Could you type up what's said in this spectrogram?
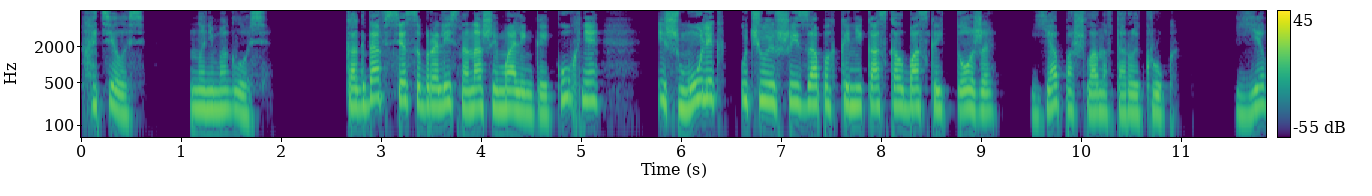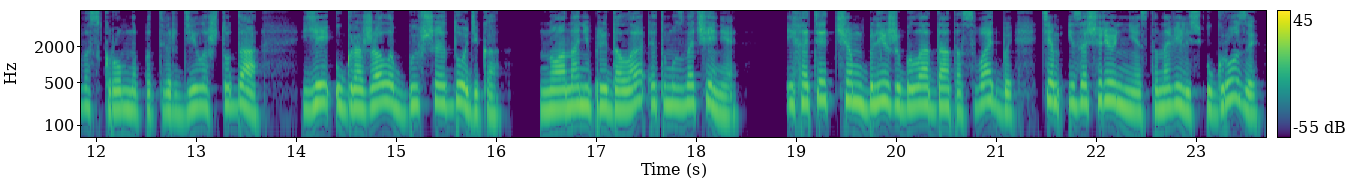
Хотелось, но не моглось. Когда все собрались на нашей маленькой кухне, и Шмулик, учуявший запах коньяка с колбаской, тоже, я пошла на второй круг. Ева скромно подтвердила, что да, ей угрожала бывшая Додика, но она не придала этому значения. И хотя чем ближе была дата свадьбы, тем изощреннее становились угрозы,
